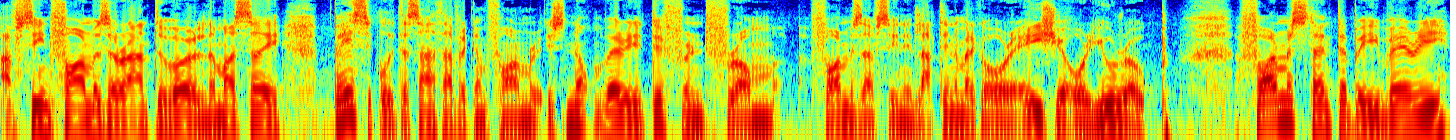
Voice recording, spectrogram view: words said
I've seen farmers around the world. and I must say, basically, the South African farmer is not very different from farmers I've seen in Latin America or Asia or Europe. Farmers tend to be very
